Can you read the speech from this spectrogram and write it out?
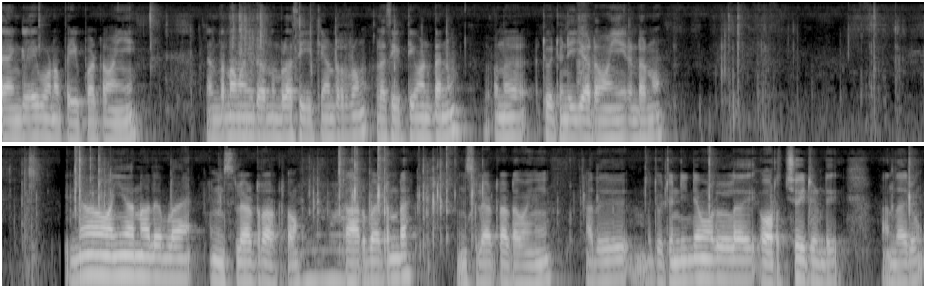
ടാങ്കിലേക്ക് പോണ പൈപ്പാട്ടം വാങ്ങി. രണ്ടെണ്ണം വാങ്ങിയിട്ട് ഒന്ന് നമ്മളെ സി ടി ഹൺഡ്രഡും അല്ല സി ടി വൺ ടെന്നും ഒന്ന് ടു ട്വന്റിക്ക് ആട്ടോ വാങ്ങി. രണ്ടെണ്ണം. പിന്നെ വാങ്ങി പറഞ്ഞാൽ നമ്മളെ ഇൻസുലേറ്റർ ആട്ടോ. കാർബേറ്ററിന്റെ ഇൻസുലേറ്റർ ആട്ടോ വാങ്ങി. അത് ടു ട്വന്റീന്റെ മുകളിലുള്ള ഉറച്ചു പോയിട്ടുണ്ട്. എന്തായാലും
